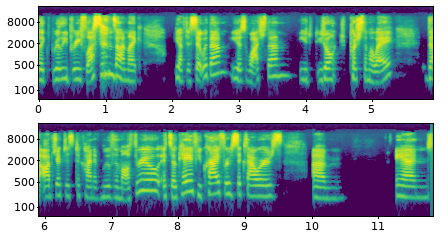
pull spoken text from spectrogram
like really brief lessons on like you have to sit with them, you just watch them, you you don't push them away. The object is to kind of move them all through. It's okay if you cry for six hours. Um, and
